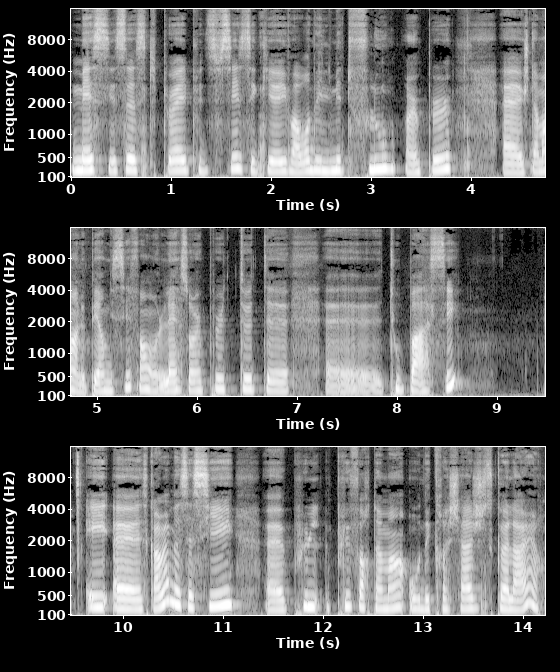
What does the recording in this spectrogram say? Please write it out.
Mais ce qui peut être plus difficile, c'est qu'il va y avoir des limites floues un peu. Euh, justement, le permissif, hein, on laisse un peu tout, passer. Et c'est quand même associé plus, fortement au décrochage scolaire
